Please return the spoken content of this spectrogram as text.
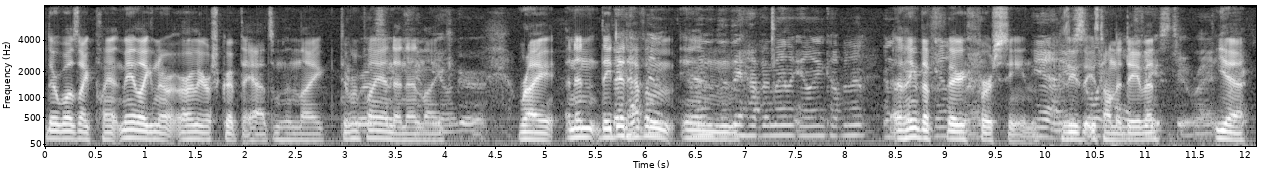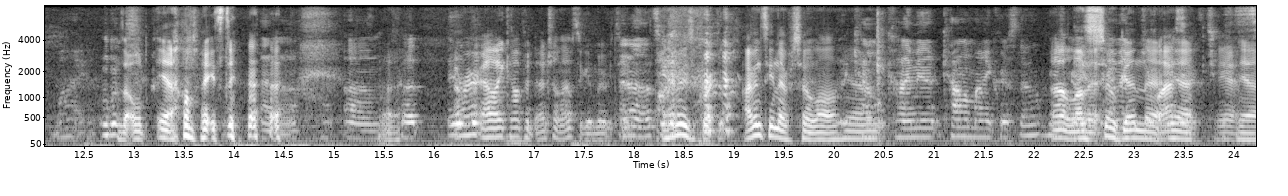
there was like plan maybe like in an earlier script they had something like different planned and then like younger. right and then they did have him in Did they have him in Alien Covenant? In I think the very right? first scene Yeah, because he's, still, he's like, talking to David. face Too, right? Yeah. Like, why? The old yeah old face too. I don't know. Um, Uh, but it, Remember LA Confidential? That was a good movie too. I too. know that's that great. I haven't seen that for so long. Yeah, Count, Count, Count of Monte Cristo. Oh, love He's it. so good in that. Yeah, Classic. Yeah.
